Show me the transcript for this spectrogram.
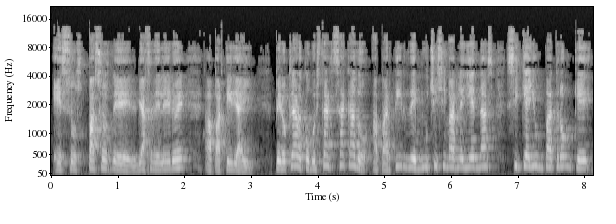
esos pasos del viaje del héroe a partir de ahí. Pero claro, como está sacado a partir de muchísimas leyendas, sí que hay un patrón que,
